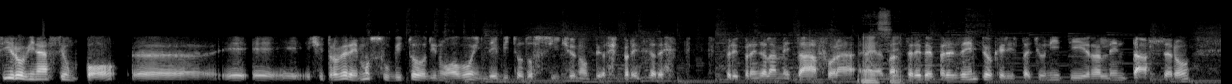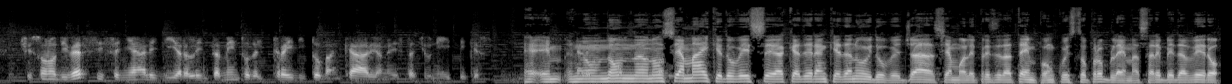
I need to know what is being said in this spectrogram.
si rovinasse un po' e, e, ci troveremo subito di nuovo in debito d'ossigeno per riprendere, per riprendere la metafora. Eh, sì. Basterebbe per esempio che gli Stati Uniti rallentassero ci sono diversi segnali di rallentamento del credito bancario negli Stati Uniti. Che, eh, eh, non, non, non, sia mai che dovesse accadere anche da noi, dove già siamo alle prese da tempo con questo problema, sarebbe davvero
